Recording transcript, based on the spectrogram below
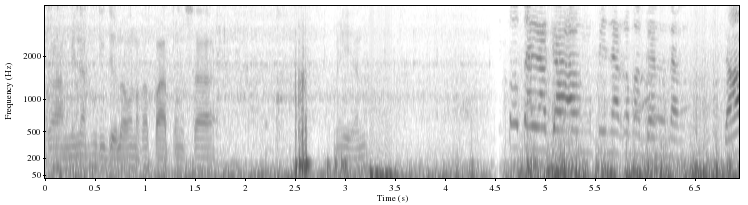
marami na. Hindi daw ako nakapatong sa may ano. Ito talaga ang pinakamagandang isda.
